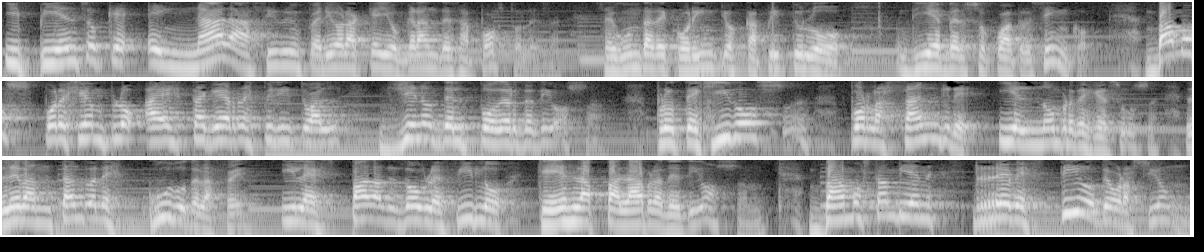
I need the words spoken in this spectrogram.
Y pienso que en nada ha sido inferior a aquellos grandes apóstoles. Segunda de Corintios capítulo 10, verso 4 y 5. Vamos, por ejemplo, a esta guerra espiritual llenos del poder de Dios, protegidos por la sangre y el nombre de Jesús, levantando el escudo de la fe y la espada de doble filo que es la palabra de Dios. Vamos también revestidos de oración,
